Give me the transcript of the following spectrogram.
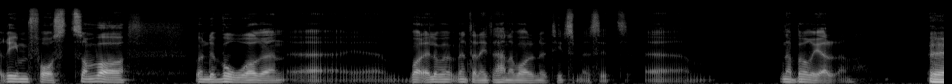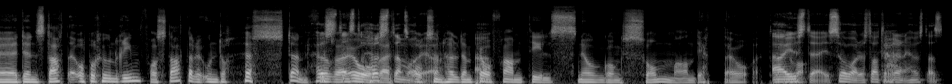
Rimfrost som var under våren, var, eller vänta lite här, när var det nu tidsmässigt? När började den? Den start, Operation Rimfrost startade under hösten förra hösten, året hösten det, och sen höll den på ja. fram tills någon gång sommaren detta året. Ja just det, så var det, startade ja. redan i höstas.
